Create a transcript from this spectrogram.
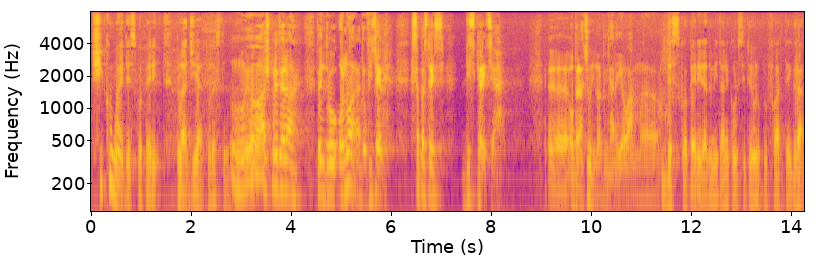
Și cum ai descoperit plagiatul ăsta? Eu aș prefera, pentru onoarea de ofițer Să păstrez discreția Operațiunilor prin care eu am... Descoperirea dumitale constituie un lucru foarte grav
